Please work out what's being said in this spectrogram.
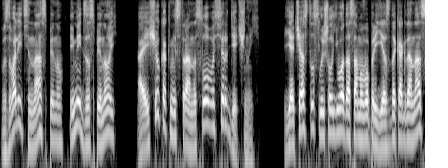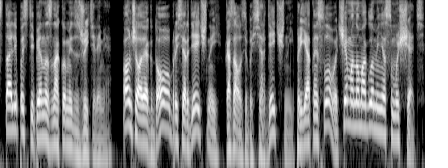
взвалить на спину, иметь за спиной, а еще, как ни странно, слово «сердечный». Я часто слышал его до самого приезда, когда нас стали постепенно знакомить с жителями. Он человек добрый, сердечный, казалось бы, сердечный, приятное слово, чем оно могло меня смущать?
